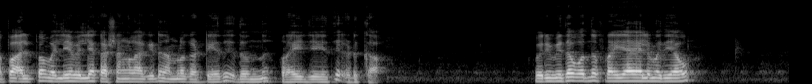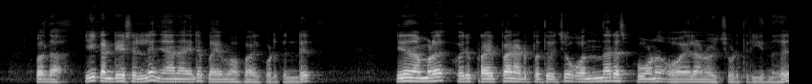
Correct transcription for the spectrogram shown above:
അപ്പോൾ അല്പം വലിയ വലിയ കഷ്ണങ്ങളാക്കിയിട്ട് നമ്മൾ കട്ട് ചെയ്ത് ഇതൊന്ന് ഫ്രൈ ചെയ്ത് എടുക്കാം. ഒരുവിധം ഒന്ന് ഫ്രൈ ആയാലും മതിയാവും. അപ്പോൾ അതാ ഈ കണ്ടീഷനിൽ ഞാൻ അതിന്റെ ഫ്ലെയിം ഓഫ് ആക്കി കൊടുത്തിട്ടുണ്ട്. ഇനി നമ്മൾ ഒരു ഫ്രൈ പാൻ അടുപ്പത്ത് വെച്ച് ഒന്നര സ്പൂണ് ഓയിലാണ് ഒഴിച്ചു കൊടുത്തിരിക്കുന്നത്.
